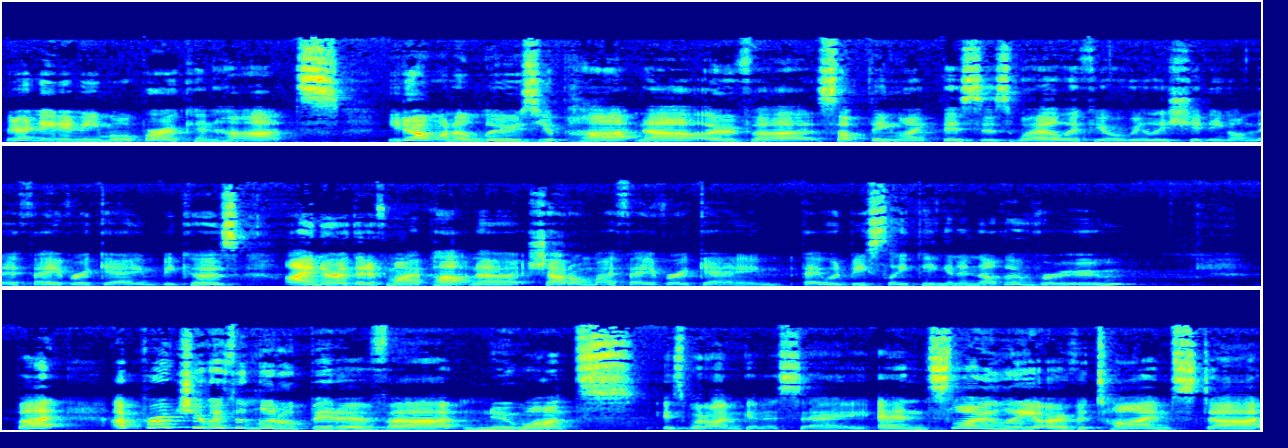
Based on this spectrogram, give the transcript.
We don't need any more broken hearts. You don't want to lose your partner over something like this as well if you're really shitting on their favorite game because I know that if my partner shat on my favorite game, they would be sleeping in another room. But approach it with a little bit of uh, nuance, is what I'm going to say. And slowly, over time, start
